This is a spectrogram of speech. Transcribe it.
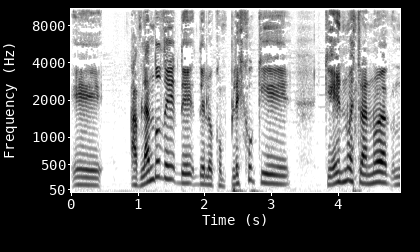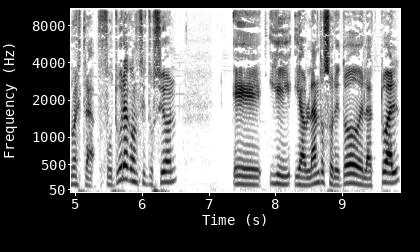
Eh, hablando de, de, lo complejo que, es nuestra nueva, nuestra futura constitución, eh, y, hablando sobre todo de la actual,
